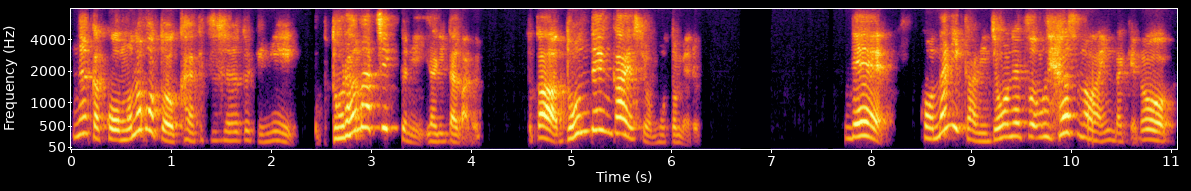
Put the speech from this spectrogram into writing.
なんかこう物事を解決するときにドラマチックにやりたがるとかどんでん返しを求める。でこう何かに情熱を燃やすのはいいんだけど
